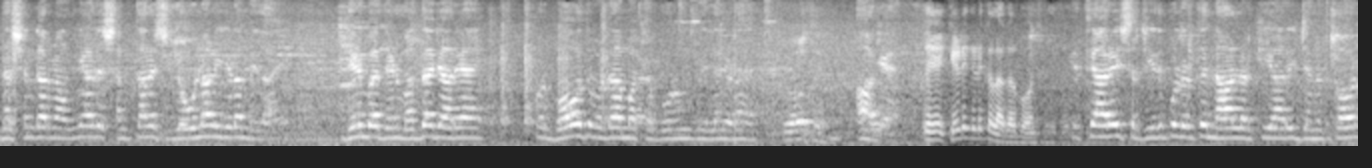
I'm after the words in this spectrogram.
ਦਰਸ਼ਨ ਕਰਨ ਆਉਂਦੀਆਂ ਤੇ ਸੰਗਤਾਂ ਦੇ ਸਹਿਯੋਗ ਨਾਲ ਹੀ ਜਿਹੜਾ ਮੇਲਾ ਹੈ, ਦਿਨ ਬਾ ਦਿਨ ਵੱਧਦਾ ਜਾ ਰਿਹਾ ਹੈ। ਔਰ ਬਹੁਤ ਵੱਡਾ ਮਹੱਤਵਪੂਰਨ ਮੇਲਾ ਜਿਹੜਾ ਹੈ ਆ ਗਿਆ ਹੈ। ਇਹ ਕਿਹੜੇ ਕਿਹੜੇ ਕਲਾਕਾਰ ਪਹੁੰਚੇ ਇੱਥੇ ਆ ਰਹੀ ਸਰਜੀਤ ਭੁੱਲਰ ਤੇ ਨਾਲ ਲੜਕੀ ਆ ਰਹੀ ਜਨਤ ਕੌਰ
